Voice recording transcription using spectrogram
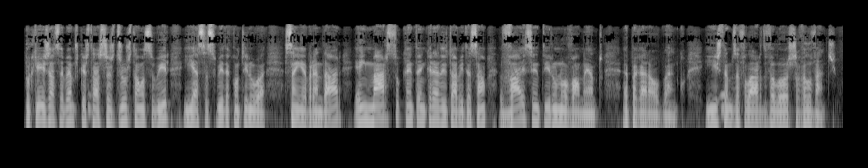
porque aí já sabemos que as taxas de juros estão a subir e essa subida continua sem abrandar. Em março, quem tem crédito à habitação vai sentir um novo aumento a pagar ao banco. E estamos a falar de valores relevantes.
